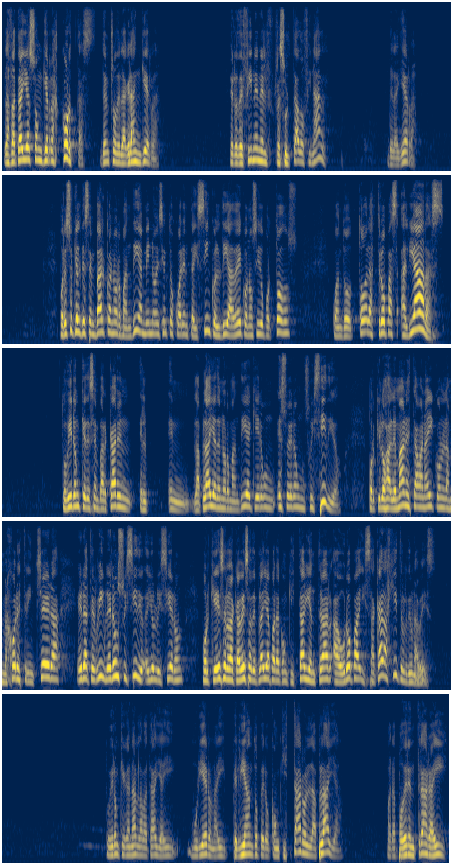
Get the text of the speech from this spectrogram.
Las batallas son guerras cortas dentro de la gran guerra, pero definen el resultado final de la guerra. Por eso que el desembarco a Normandía en 1945, el día D conocido por todos, cuando todas las tropas aliadas tuvieron que desembarcar en, la playa de Normandía, que eso era un suicidio, porque los alemanes estaban ahí con las mejores trincheras, era terrible, era un suicidio. Ellos lo hicieron porque esa era la cabeza de playa para conquistar y entrar a Europa y sacar a Hitler de una vez. Tuvieron que ganar la batalla ahí, murieron ahí peleando, pero conquistaron la playa para poder entrar ahí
